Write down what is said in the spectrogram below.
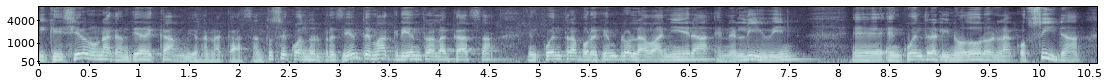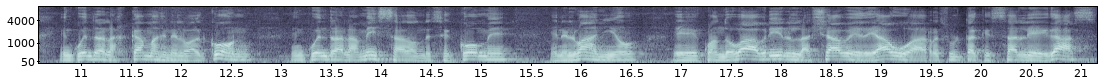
y que hicieron una cantidad de cambios en la casa. Entonces cuando el presidente Macri entra a la casa, encuentra por ejemplo la bañera en el living, eh, encuentra el inodoro en la cocina, encuentra las camas en el balcón, encuentra la mesa donde se come, en el baño, eh, cuando va a abrir la llave de agua resulta que sale gas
